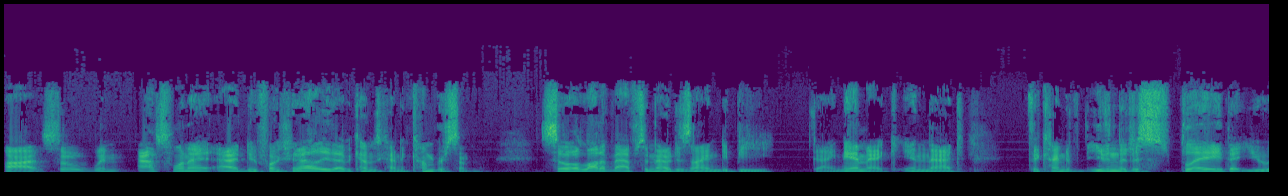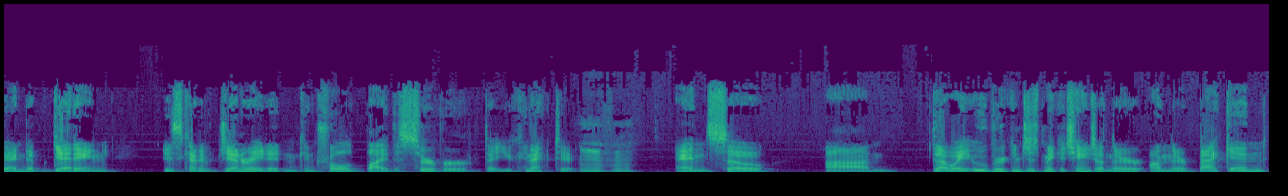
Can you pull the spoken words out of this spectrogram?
Uh, so when apps want to add new functionality, that becomes kind of cumbersome. So a lot of apps are now designed to be dynamic in that the kind of even the display that you end up getting is kind of generated and controlled by the server that you connect to, mm-hmm. and so um, that way Uber can just make a change on their on their back end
